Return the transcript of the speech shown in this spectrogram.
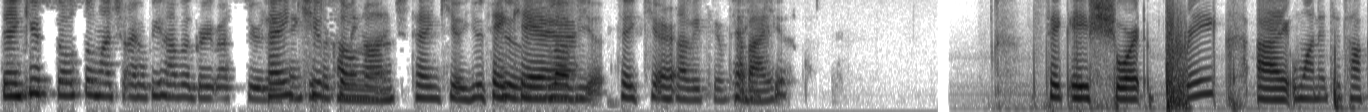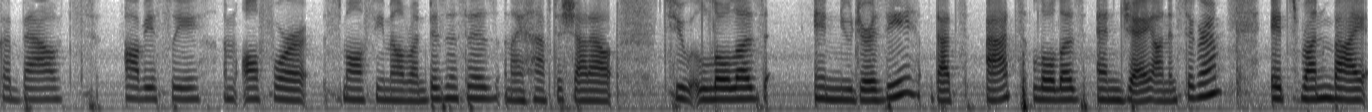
Thank you so, so much. I hope you have a great rest of your day. thank, Thank you, you for so coming much on. thank you you Take too care. love you take care Love you too. Bye bye. Let's take a short break. I wanted to talk about obviously, I'm all for small female run businesses, and I have to shout out to Lola's in New Jersey. That's at Lola's NJ on Instagram. It's run by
